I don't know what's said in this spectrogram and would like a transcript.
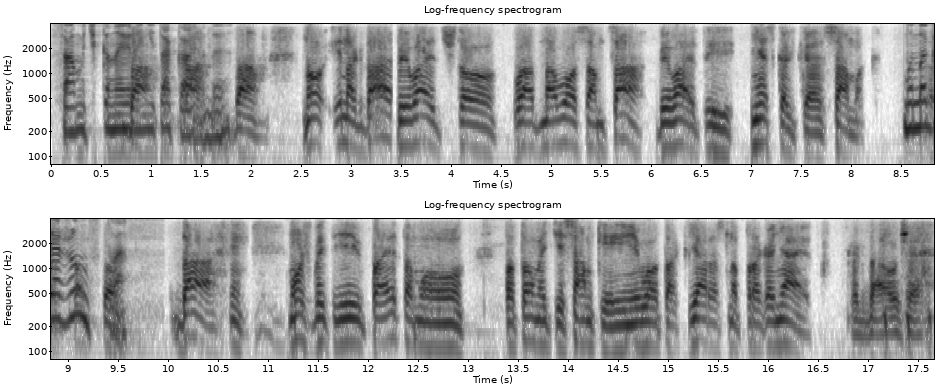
Самочка, наверное, да, не такая, да? Да, да. Но иногда бывает, что у одного самца бывает и несколько самок. Многоженство. Да, может быть, и поэтому потом эти самки его так яростно прогоняют, когда уже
